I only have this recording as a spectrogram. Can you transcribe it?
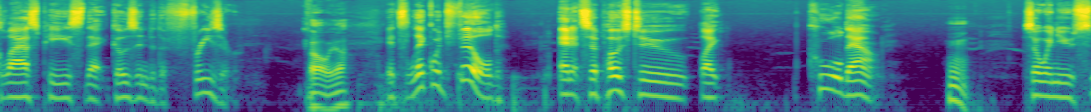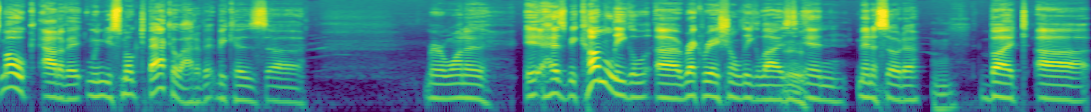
glass piece that goes into the freezer. oh yeah. It's liquid filled, and it's supposed to like cool down. Hmm. So when you smoke out of it, when you smoke tobacco out of it, because uh, marijuana it has become legal, uh, recreational legalized in Minnesota, but uh,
